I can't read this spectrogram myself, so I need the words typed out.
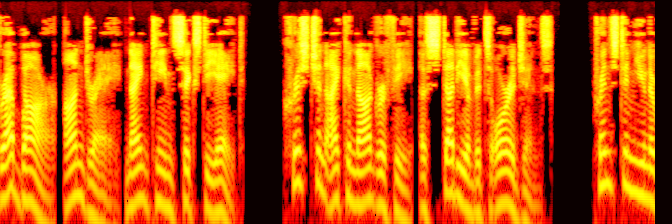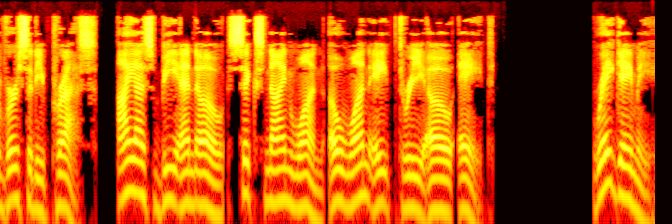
Grabar, André 1968. Christian Iconography, A Study of Its Origins. Princeton University Press. ISBN 0-691-01830-8. Régamey,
